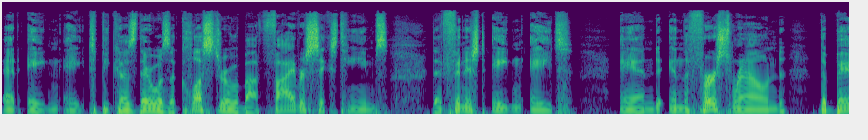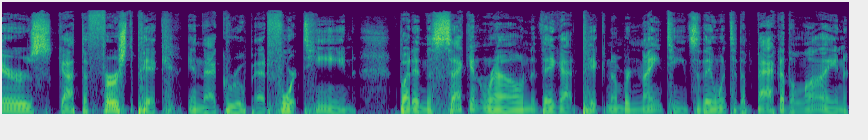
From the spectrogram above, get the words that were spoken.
at eight and eight, because there was a cluster of about five or six teams that finished eight and eight, and in the first round the Bears got the first pick in that group at 14, but in the second round they got pick number 19, so they went to the back of the line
